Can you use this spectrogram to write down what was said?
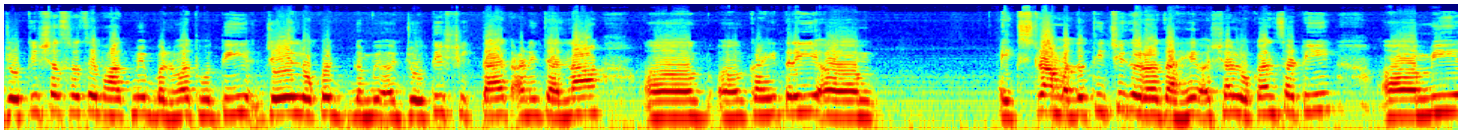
ज्योतिषशास्त्राचे भाग मी बनवत होती. जे लोक ज्योतिष शिकतात आणि ज्यांना काहीतरी एक्स्ट्रा मदतीची गरज आहे. अशा लोकांसाठी मी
